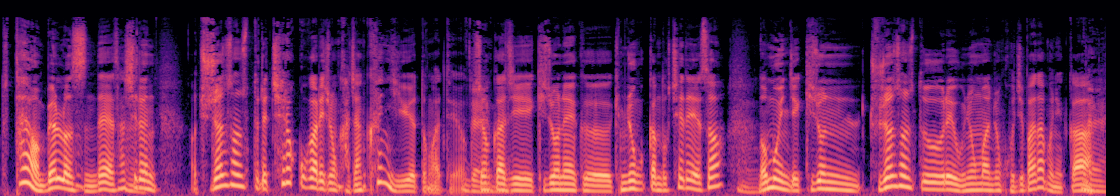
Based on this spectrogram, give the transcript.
투타의 언밸런스인데 사실은 주전 선수들의 체력 고갈이 좀 가장 큰 이유였던 것 같아요. 네, 그전까지 기존의 그 김종국 감독 체대에서 음. 너무 이제 기존 주전 선수들의 운용만 좀 고집하다 보니까 네.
